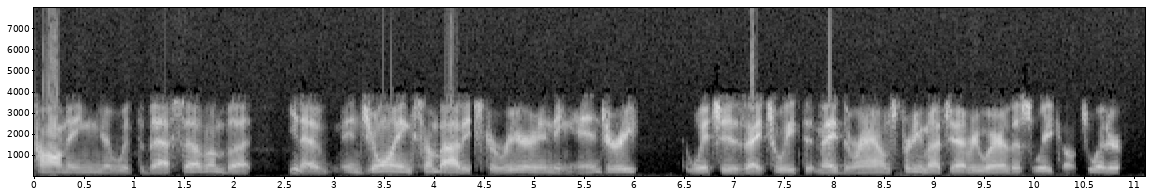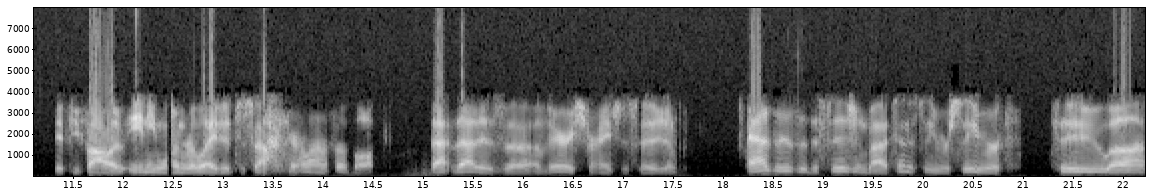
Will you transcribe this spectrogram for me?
taunting with the best of them, but you know, enjoying somebody's career ending injury, which is a tweet that made the rounds pretty much everywhere this week on Twitter. If you follow anyone related to South Carolina football, that that is a, a very strange decision, as is the decision by a Tennessee receiver to uh,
